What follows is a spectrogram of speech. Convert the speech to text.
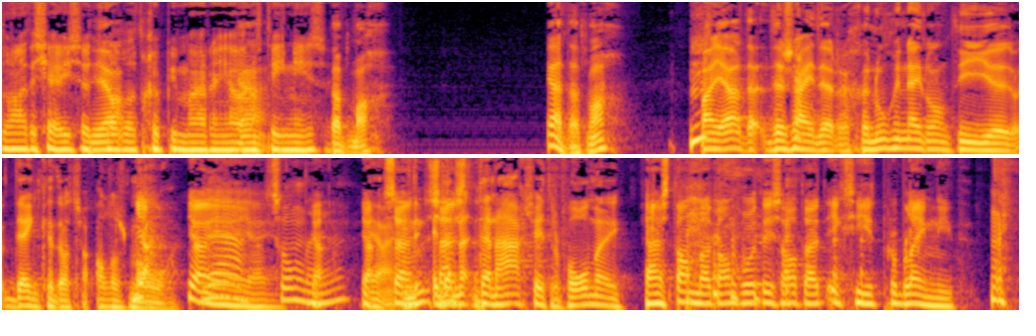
laten chasen. Terwijl dat guppy maar een jaar Ja, of tien is. Dat mag. Ja, dat mag. Maar ja, er zijn er genoeg in Nederland die eh, denken dat ze alles mogen. Ja, ja, ja. ja, ja. zonde, ja. hè? Ja, Ja, zijn, en zijn, Den, Den Haag zit er vol mee. zijn standaard antwoord is altijd, ik zie het probleem niet.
